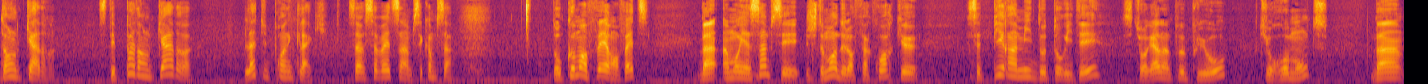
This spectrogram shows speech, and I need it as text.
dans le cadre. Si t'es pas dans le cadre, là, tu te prends une claque. Ça, ça va être simple, c'est comme ça. Donc, comment faire en fait? Ben, Un moyen simple, c'est justement de leur faire croire que cette pyramide d'autorité, si tu regardes un peu plus haut, tu remontes, ben,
